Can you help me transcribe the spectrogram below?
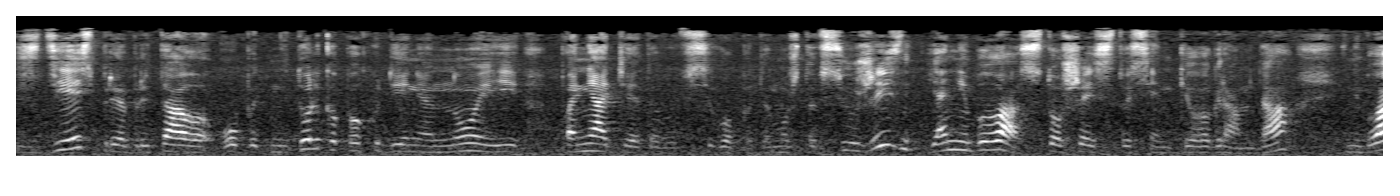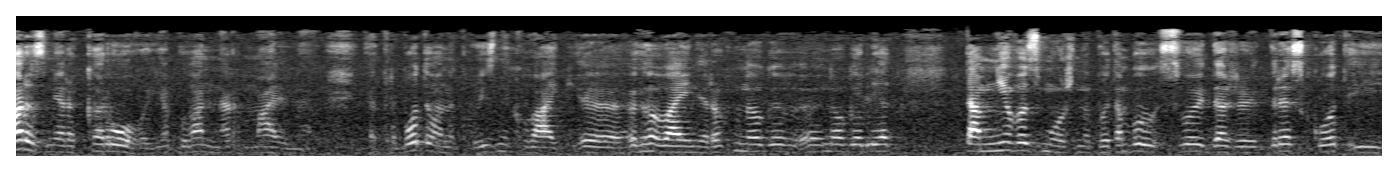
здесь приобретала опыт не только похудения, но и понятие этого всего, потому что всю жизнь я не была 106-107 килограмм, да, не была размера коровы, я была нормальная. Я отработала на круизных э, лайнерах много, много лет. Там невозможно было, там был свой даже дресс-код и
